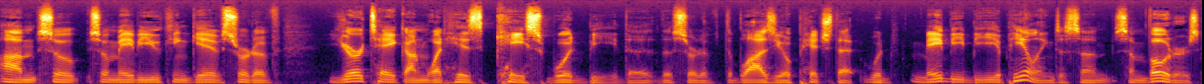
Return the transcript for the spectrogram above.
Um, so so maybe you can give sort of your take on what his case would be, the the sort of De Blasio pitch that would maybe be appealing to some some voters.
